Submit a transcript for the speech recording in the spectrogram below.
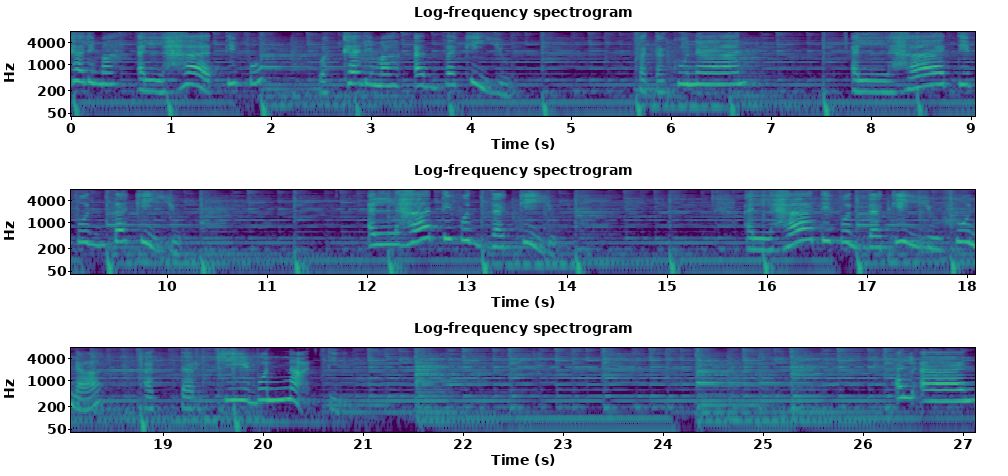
كلمة الهاتف وكلمة الذكي فتكونان الهاتف الذكي. الهاتف الذكي. الهاتف الذكي هنا التركيب النعتي الآن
